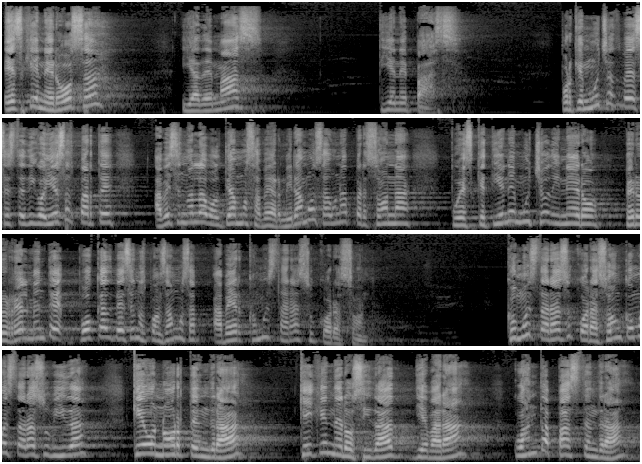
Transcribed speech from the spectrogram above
es generosa y además tiene paz. Porque muchas veces te digo, y esa parte a veces no la volteamos a ver, miramos a una persona pues que tiene mucho dinero, pero realmente pocas veces nos pensamos a, a ver cómo estará su corazón. ¿Cómo estará su corazón? ¿Cómo estará su vida? ¿Qué honor tendrá? ¿Qué generosidad llevará? ¿Cuánta paz tendrá?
